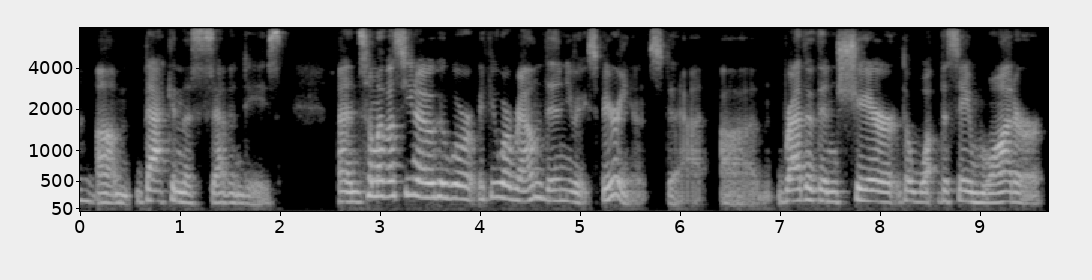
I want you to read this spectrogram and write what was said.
mm-hmm. um, back in the 70s. And some of us, you know, who were, if you were around then, you experienced that. Um, rather than share the what the same water,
